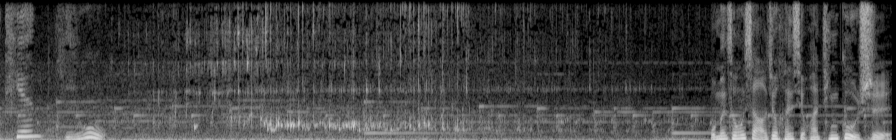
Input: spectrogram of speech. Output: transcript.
天一物，我们从小就很喜欢听故事，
